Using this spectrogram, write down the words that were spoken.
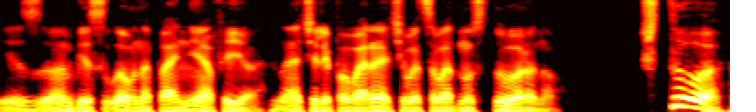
И зомби, словно поняв ее, начали поворачиваться в одну сторону. «Что?»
